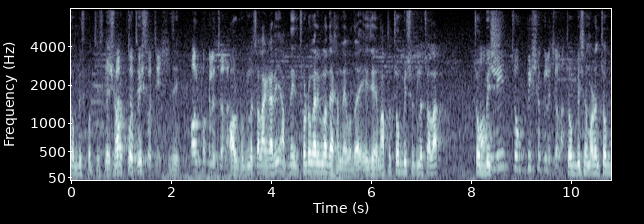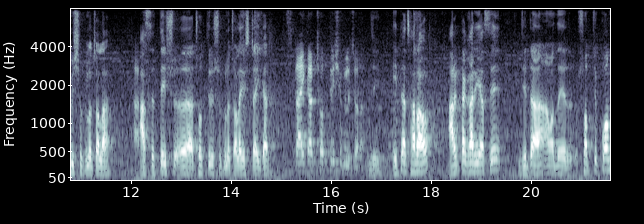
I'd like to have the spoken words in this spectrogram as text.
চব্বিশ পঁচিশ সব বেশিরভাগ চব্বিশ পঁচিশ। পঁচিশ। জি। অল্প কিলো চলা। অল্পগুলো চলা গাড়ি আপনি ছোট গাড়িগুলো দেখান নাই বোধ এই যে মাত্র চব্বিশশো কিলো চলা চব্বিশ। চব্বিশশো কিলো চলা। চব্বিশের মডেল চব্বিশশো কিলো চলা আচ্ছা। আছে তেইশশো ছত্রিশশো কিলো চলা স্ট্রাইকার স্ট্রাইকার ছত্রিশশো কিলো চলা। জি। এটা ছাড়াও আরেকটা গাড়ি আছে যেটা আমাদের সবচেয়ে কম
